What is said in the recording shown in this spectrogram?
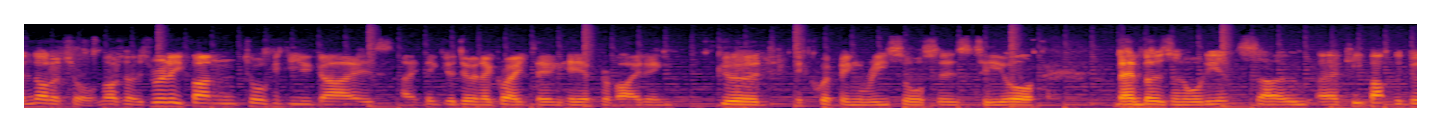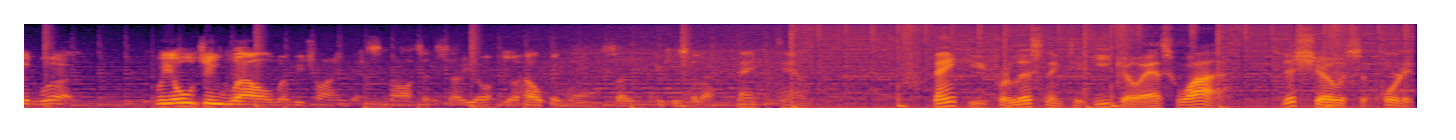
Uh, not at all. Not at all. It's really fun talking to you guys. I think you're doing a great thing here, providing good, equipping resources to your members and audience. So uh, keep up the good work we all do well when we try and get smarter. So you're, you're helping there. So thank you for that. Thank you, Tim. Thank you for listening to EECO Ask Why. This show is supported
